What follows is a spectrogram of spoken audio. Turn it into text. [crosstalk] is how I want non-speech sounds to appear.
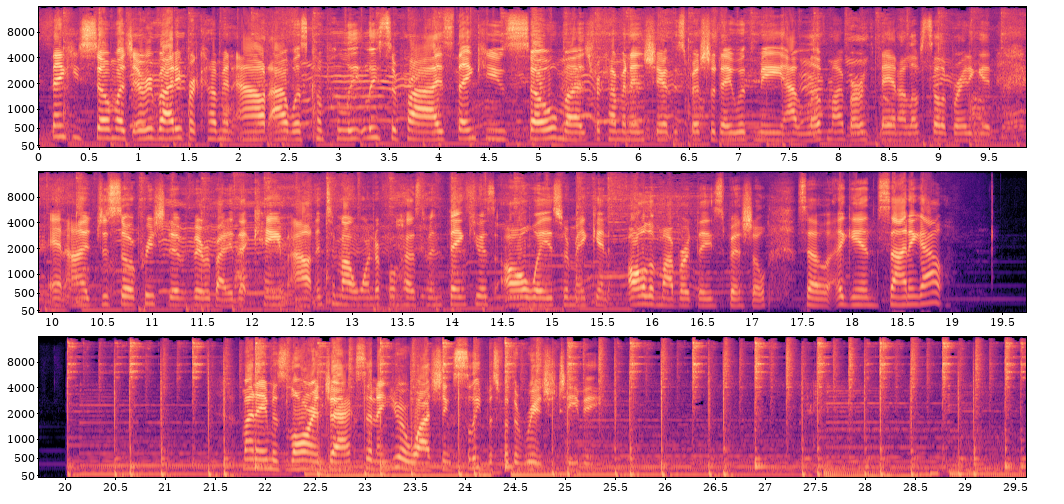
Thank you so much, everybody, for coming out. I was completely surprised. Thank you so much for coming and share this special day with me. I love my birthday and I love celebrating it. And I'm just so appreciative of everybody that came out. And to my wonderful husband, thank you as always for making all of my birthdays special. So, again, signing out. My name is Lauren Jackson, and you're watching Sleep is for the Rich TV.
